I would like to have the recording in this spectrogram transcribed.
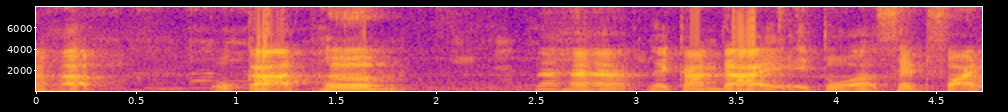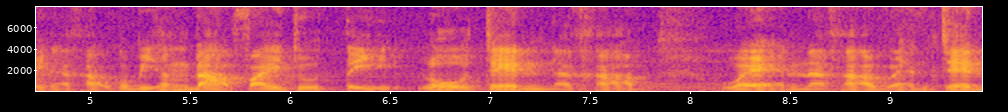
นะครับ โอกาสเพิ่มนะฮะในการได้ไอตัวเซตไฟนะครับ ก็มีทั้งดาบไฟจุติโลเจนนะครับแหวนนะครับแหวนเจน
